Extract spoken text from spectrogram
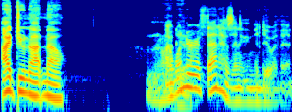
I do not know. No I wonder if that has anything to do with it.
